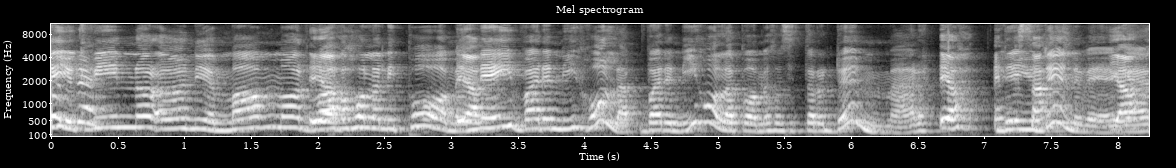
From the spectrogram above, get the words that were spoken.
är ju kvinnor och ni är mammor, Ja. vad, vad håller ni på med? Ja. Nej, vad är, det ni håller, vad är ni håller på med som sitter och dömer? Ja, Det är ju exakt. den vägen. Ja,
